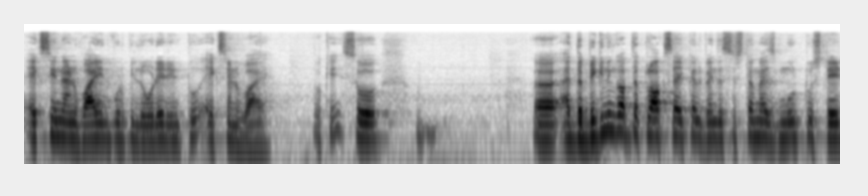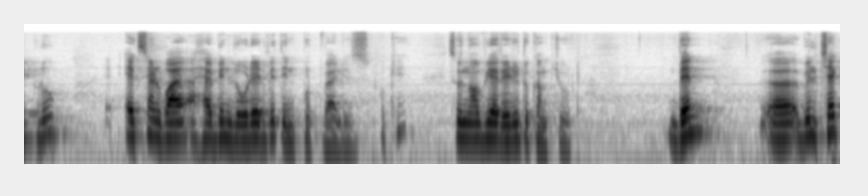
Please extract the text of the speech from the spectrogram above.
x in and y in would be loaded into x and y. Okay. So, uh, at the beginning of the clock cycle when the system has moved to state loop x and y have been loaded with input values. Okay. So, now we are ready to compute. Then uh, we will check.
